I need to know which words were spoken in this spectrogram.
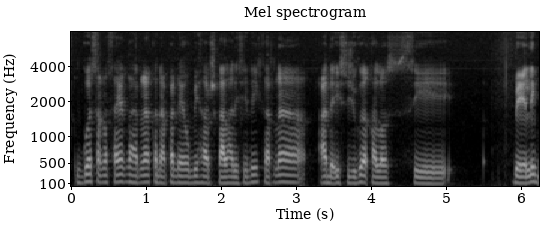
gue sangat sayang karena kenapa Naomi harus kalah di sini karena ada isu juga kalau si Bailey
